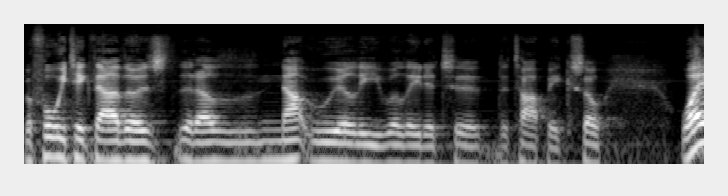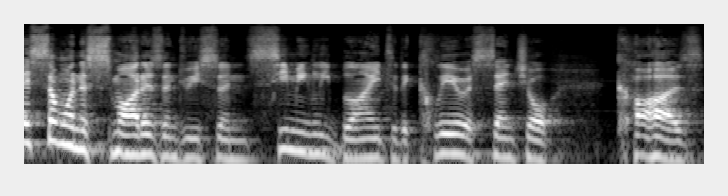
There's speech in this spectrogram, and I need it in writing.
before we take the others that are not really related to the topic. So, why is someone as smart as Andreessen seemingly blind to the clear essential cause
